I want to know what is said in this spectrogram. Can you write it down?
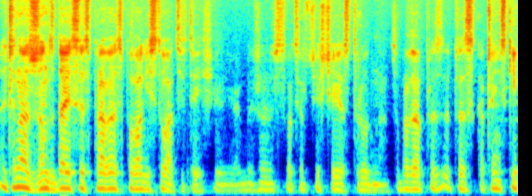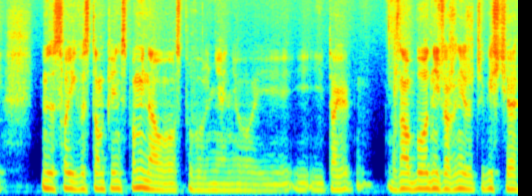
Ale czy nasz rząd zdaje sobie sprawę z powagi sytuacji w tej chwili? Jakby, że sytuacja rzeczywiście jest trudna. Co prawda prezes, Kaczyński ze swoich wystąpień wspominał o spowolnieniu i, i, i tak można było odnieść wrażenie, że rzeczywiście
